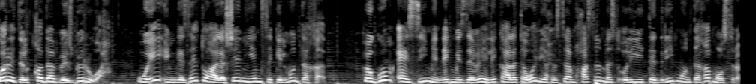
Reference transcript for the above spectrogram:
كرة القدم مش بالروح وإيه إنجازاته علشان يمسك المنتخب. هجوم قاسي من نجم الزمالك على تولي حسام حسن مسؤولية تدريب منتخب مصر.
